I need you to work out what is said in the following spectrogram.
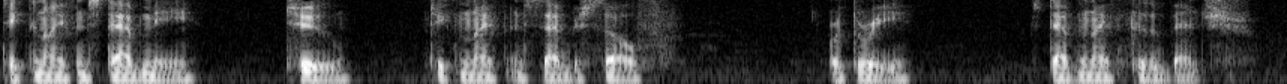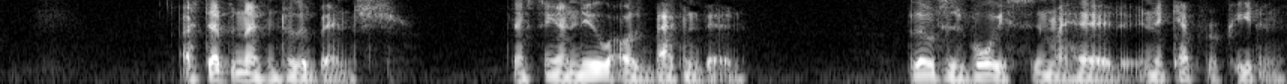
take the knife and stab me. Two, take the knife and stab yourself. Or three, stab the knife into the bench. I stabbed the knife into the bench. Next thing I knew, I was back in bed. But there was his voice in my head, and it kept repeating.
